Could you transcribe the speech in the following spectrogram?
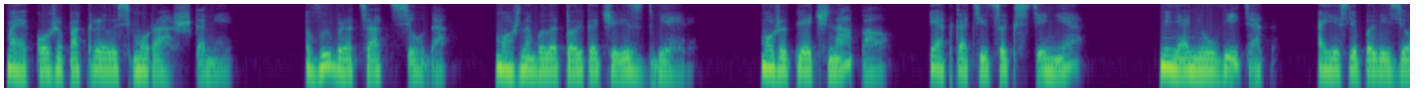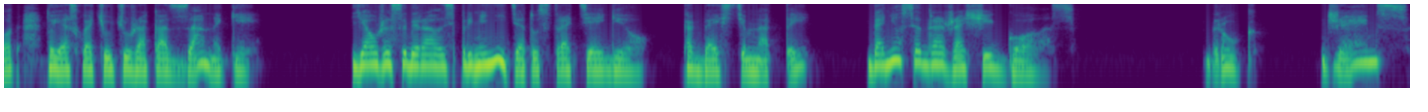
Моя кожа покрылась мурашками. Выбраться отсюда можно было только через дверь. Может, лечь на пол и откатиться к стене? Меня не увидят, а если повезет, то я схвачу чужака за ноги. Я уже собиралась применить эту стратегию, когда из темноты донесся дрожащий голос. «Друг Джеймс?»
